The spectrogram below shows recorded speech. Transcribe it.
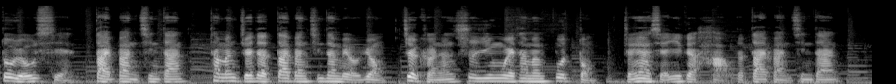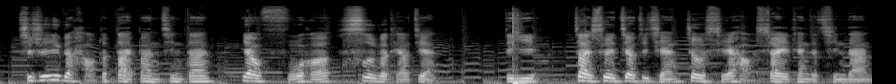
都有写待办清单，他们觉得待办清单没有用，这可能是因为他们不懂怎样写一个好的待办清单。其实，一个好的待办清单要符合四个条件。第一，在睡觉之前就写好下一天的清单，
